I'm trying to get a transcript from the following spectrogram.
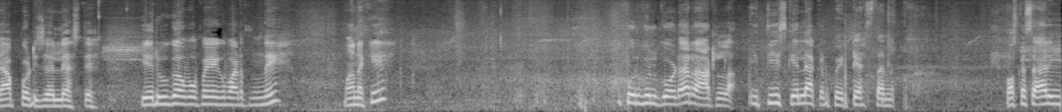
వేపపొడి జల్లేస్తే ఎరువుగా ఉపయోగపడుతుంది. మనకి పురుగులు కూడా రాట్లా. ఇది తీసుకెళ్ళి అక్కడ పెట్టేస్తాను. ఒక్కసారి ఈ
